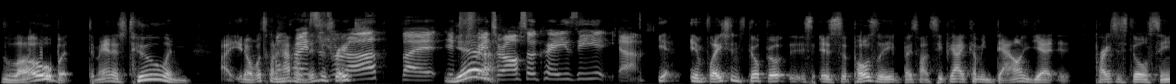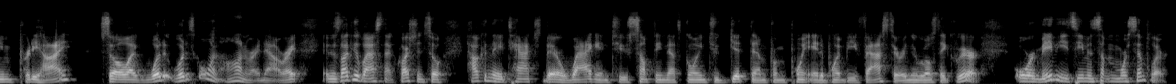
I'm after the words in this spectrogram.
low, but demand is two? And you know what's going to happen with interest rates up but interest yeah. rates are also crazy yeah yeah inflation still feel, is, is supposedly based on cpi coming down yet prices still seem pretty high. So like what what is going on right now, right? And there's a lot of people asking that question. So how can they attach their wagon to something that's going to get them from point A to point B faster in their real estate career? Or maybe it's even something more simpler.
